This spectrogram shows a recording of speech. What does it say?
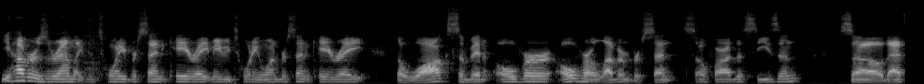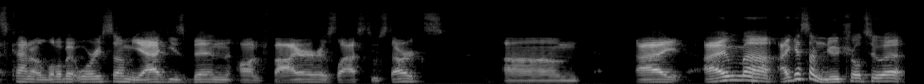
he hovers around like the 20% K rate, maybe 21% K rate. The walks have been over over 11% so far this season. So that's kind of a little bit worrisome. Yeah, he's been on fire his last two starts. Um, I I'm uh, I guess I'm neutral to it.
